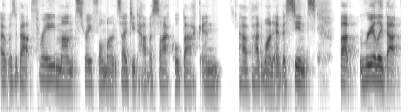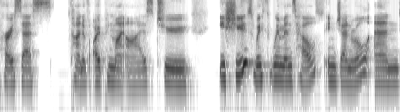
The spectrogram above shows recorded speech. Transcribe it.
it was about three months, three, four months, I did have a cycle back and have had one ever since. But really, that process kind of opened my eyes to issues with women's health in general and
